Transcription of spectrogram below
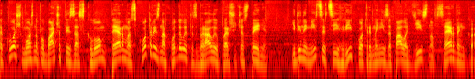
Також можна побачити за склом термос, котрий знаходили та збирали у першій частині. Єдине місце в цій грі, котре мені запало дійсно в серденько,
